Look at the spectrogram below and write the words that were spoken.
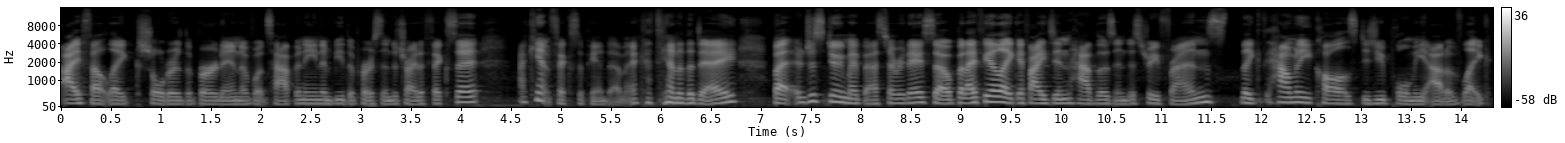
I felt like shoulder the burden of what's happening and be the person to try to fix it. I can't fix a pandemic at the end of the day, but I'm just doing my best every day. So, but I feel like if I didn't have those industry friends, like how many calls did you pull me out of like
